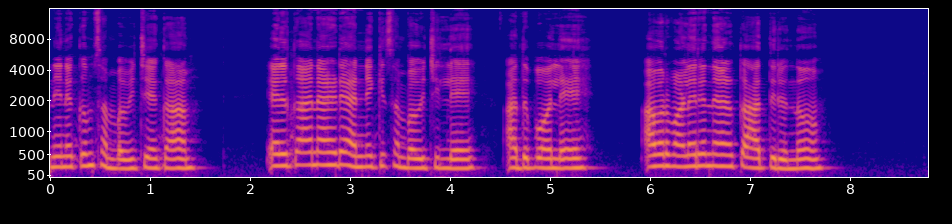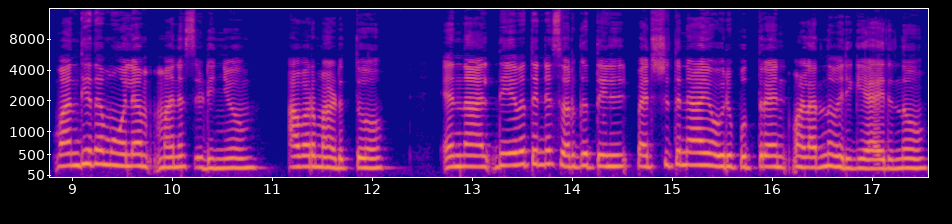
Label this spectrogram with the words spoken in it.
നിനക്കും സംഭവിച്ചേക്കാം. എൽക്കാനായുടെ അന്നയ്ക്ക് സംഭവിച്ചില്ലേ? അതുപോലെ അവർ വളരെ നാൾ കാത്തിരുന്നു. വന്ധ്യത മൂലം മനസ്സിടിഞ്ഞു. അവർ മടുത്തു. എന്നാൽ ദൈവത്തിന്റെ സ്വർഗത്തിൽ പരിശുദ്ധനായ ഒരു പുത്രൻ വളർന്നു വരികയായിരുന്നു.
